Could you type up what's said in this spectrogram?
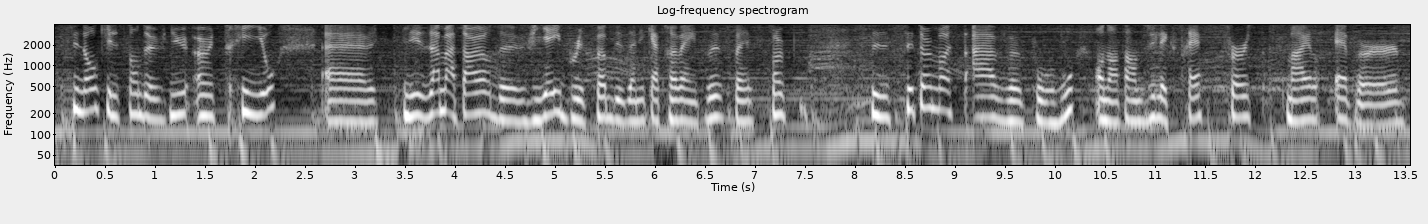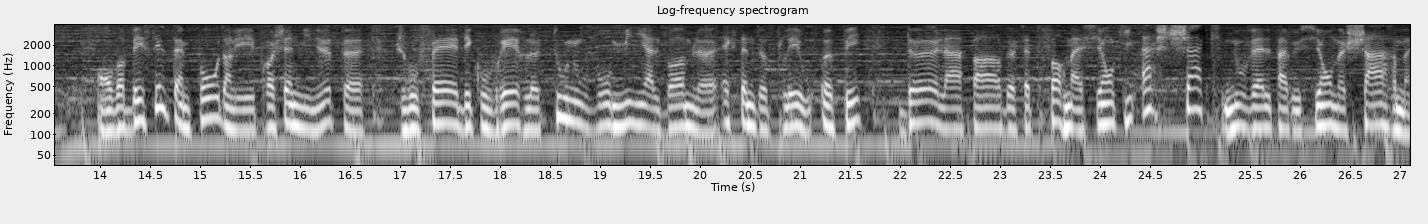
sinon qu'ils sont devenus un trio. Euh, les amateurs de vieille Britpop des années 90, ben, c'est un c'est un must-have pour vous. On a entendu l'extrait First Smile Ever. On va baisser le tempo dans les prochaines minutes. Euh, Je vous fais découvrir le tout nouveau mini-album, le Extended Play ou EP de la part de cette formation qui, à chaque nouvelle parution, me charme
